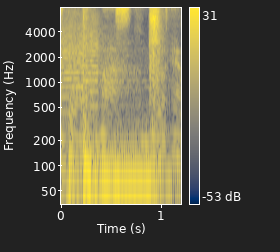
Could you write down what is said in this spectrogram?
Storm, Master,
